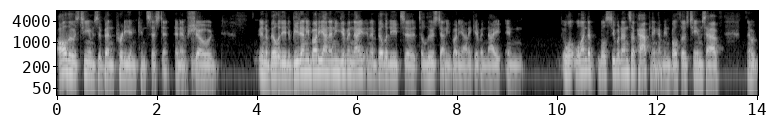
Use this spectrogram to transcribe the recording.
all those teams have been pretty inconsistent and have Mhm. showed an ability to beat anybody on any given night, an ability to to lose to anybody on a given night, and we'll we'll end up we'll see what ends up happening. I mean, both those teams have you know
